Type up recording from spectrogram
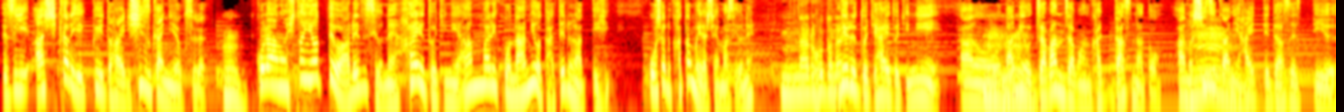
で次足からゆっくりと入り静かに入浴する。うん。これあの人によってはあれですよね。入る時にあんまりこう波を立てるなっておっしゃる方もいらっしゃいますよね。なるほどね。出る時入る時にあの、うんうん。波をザバンザバンか出すなと。あの静かに入って出せっていう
